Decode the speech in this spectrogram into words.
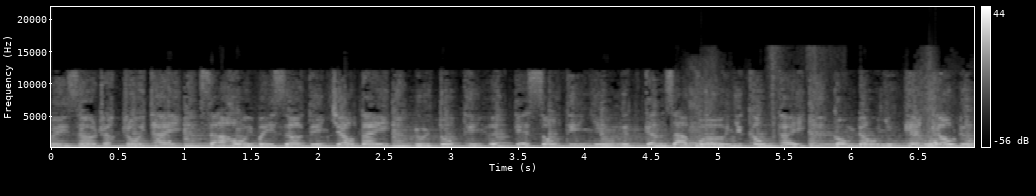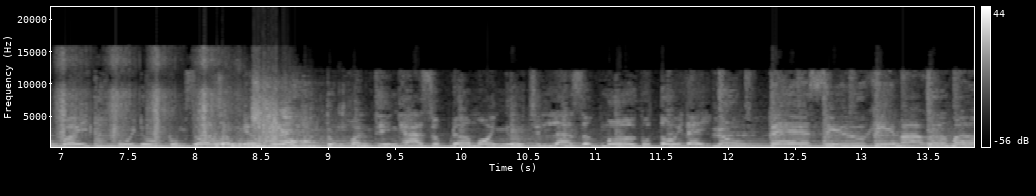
Bây giờ rắc rối thay, xã hội bây giờ tiền trao tay. Người tốt thì ít, kẻ xấu thì nhiều, nghịch cảnh giả vờ như không thấy. Còn đâu những khát khao đường bay, vui đùa cùng gió trong ngàn mây. Tung hoành thiên hạ giúp đỡ mọi người chính là giấc mơ của tôi đây. Lúc bé xíu khi mà ước mơ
